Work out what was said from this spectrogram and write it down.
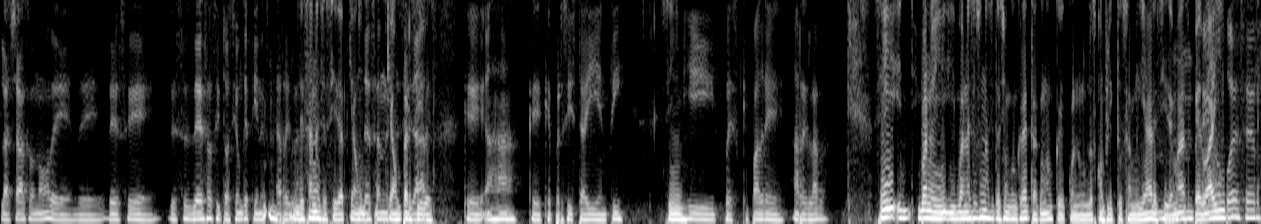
flashazo, ¿no? De, de, de, ese, de, ese, de esa situación que tienes que arreglar. De esa necesidad que aún, que aún percibes. Que, ajá, que, que, persiste ahí en ti. Sí. Y pues qué padre arreglarla. Sí, bueno, y, bueno, esa es una situación concreta, ¿no? Que con los conflictos familiares y demás, pero ahí puede ser.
